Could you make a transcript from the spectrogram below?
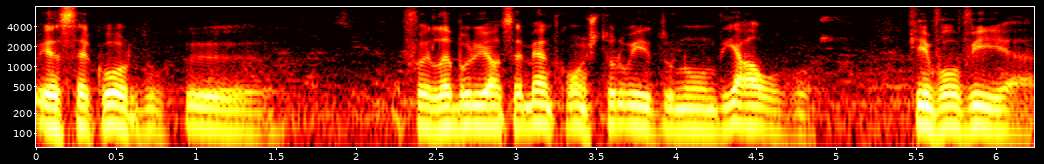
Esse acordo que foi laboriosamente construído num diálogo que envolvia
